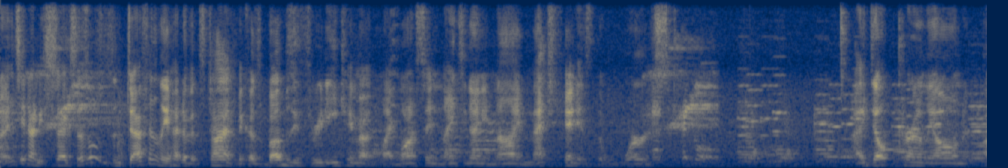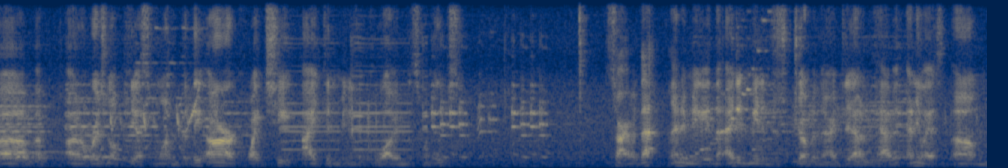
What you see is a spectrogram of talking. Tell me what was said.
1996. This was definitely ahead of its time because Bubsy 3D came out in, like, I want to say 1999. And that shit is the worst. I don't currently own um, a, an original PS1, but they are quite cheap. I didn't mean to get the this one. Oops. Sorry about that. I didn't mean I didn't mean to just jump in there. I did already have it. Anyways, um,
